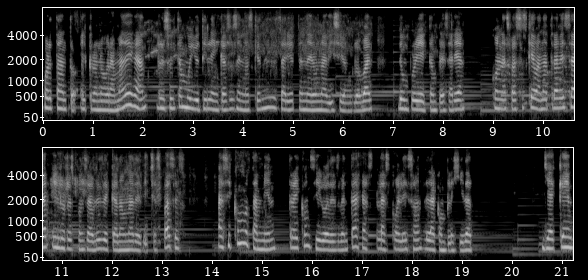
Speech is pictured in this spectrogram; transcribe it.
Por tanto, el cronograma de Gantt resulta muy útil en casos en los que es necesario tener una visión global de un proyecto empresarial con las fases que van a atravesar y los responsables de cada una de dichas fases, así como también trae consigo desventajas, las cuales son la complejidad, ya que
